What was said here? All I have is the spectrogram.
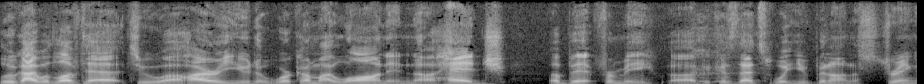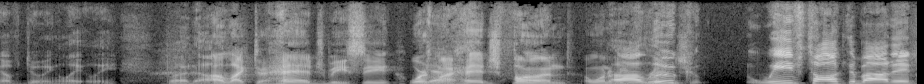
Luke, I would love to to uh, hire you to work on my lawn and uh, hedge a bit for me uh, because that's what you've been on a string of doing lately. But uh, I like to hedge, BC. Where's yes. my hedge fund? I want to be uh, rich. Luke, we've talked about it.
